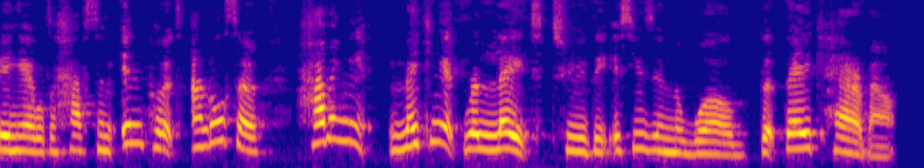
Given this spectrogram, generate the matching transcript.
being able to have some input, and also having making it relate to the issues in the world that they care about.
